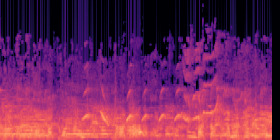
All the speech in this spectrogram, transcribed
Masih. Hormat mana hormat itu. Pantang delapan tuh.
